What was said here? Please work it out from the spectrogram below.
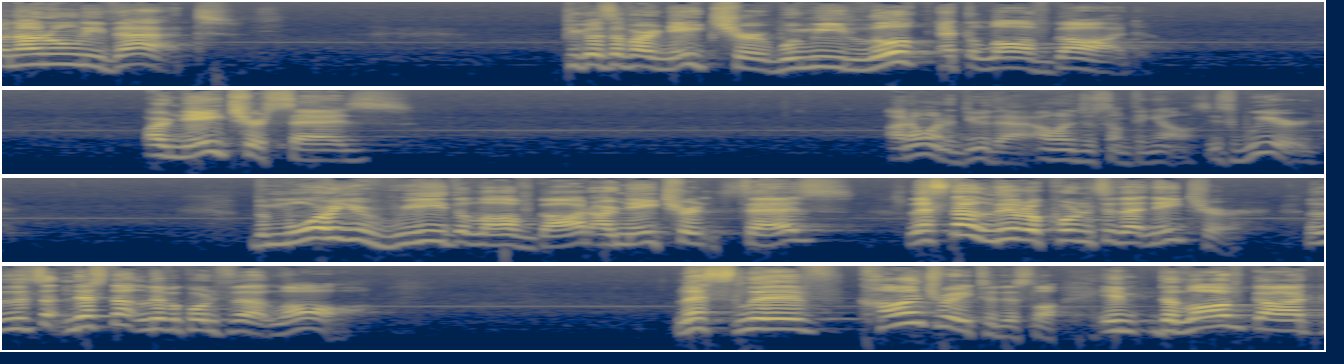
But not only that, because of our nature, when we look at the law of God, our nature says, I don't want to do that. I want to do something else. It's weird. The more you read the law of God, our nature says, let's not live according to that nature. Let's not, let's not live according to that law. Let's live contrary to this law. In, the law of God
